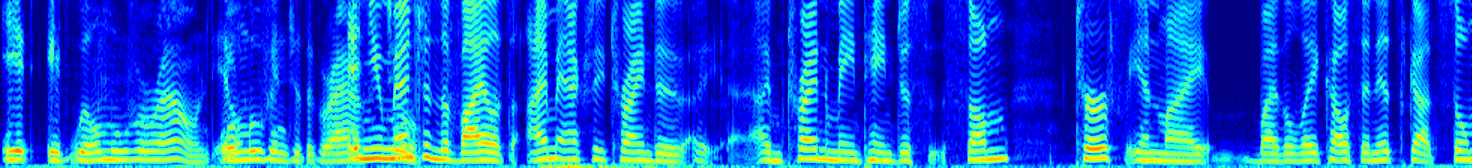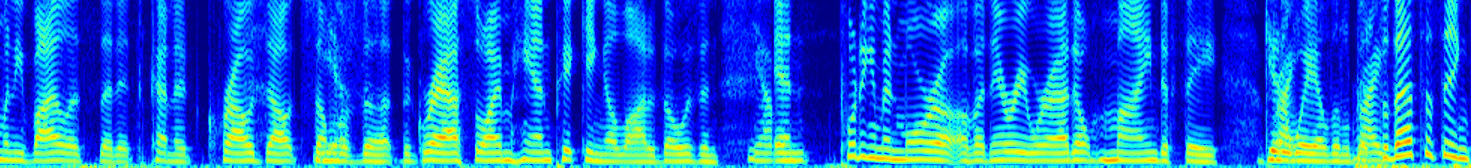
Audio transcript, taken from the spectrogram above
it, it will move around. It'll move into the grass. and you too. mentioned the violets i'm actually trying to i'm trying to maintain just some turf in my by the lake house and it's got so many violets that it kind of crowds out some Yes. of the the grass so i'm hand picking a lot of those and Yep. and putting them in more of an area where i don't mind if they get Right, away a little bit so that's the thing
